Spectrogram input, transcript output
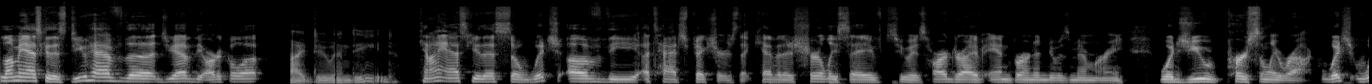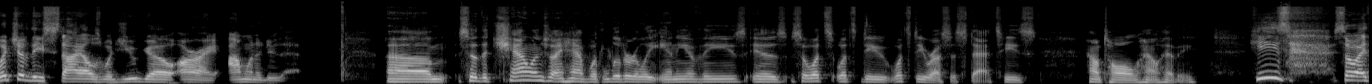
Let me ask you this: Do you have the Do you have the article up? I do indeed. Can I ask you this? So, which of the attached pictures that Kevin has surely saved to his hard drive and burned into his memory would you personally rock? Which which of these styles would you go? All right, I'm going to do that. Um, so the challenge I have with literally any of these is so what's what's D what's D Russ's stats? He's how tall, how heavy? He's so I,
